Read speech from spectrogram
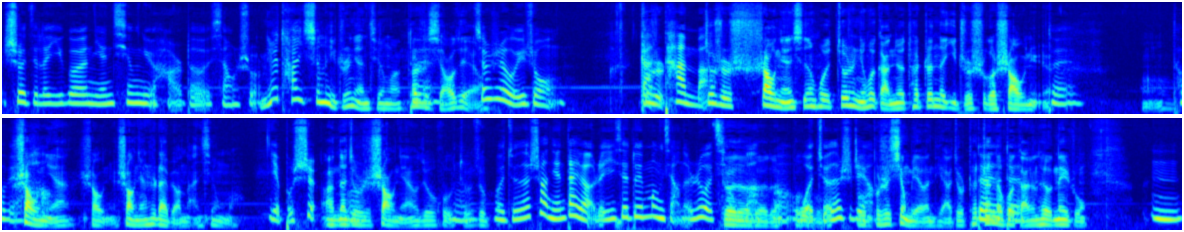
设计了一个年轻女孩的香水，因为她心里一直年轻啊，她是小姐，啊就是有一种感叹吧，就是少年心会，就是你会感觉她真的一直是个少女，对，嗯，特别少年，少女，少年是代表男性吗？也不是啊，那就是少年，就会就就我觉得少年代表着一些对梦想的热情，对对对对，我觉得是这样，不是性别问题啊，就是他真的会感觉他有那种，嗯，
